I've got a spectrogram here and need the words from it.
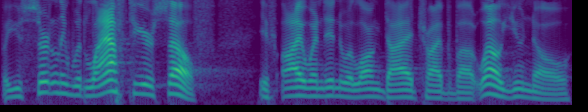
but you certainly would laugh to yourself if I went into a long diatribe about, well, you know,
